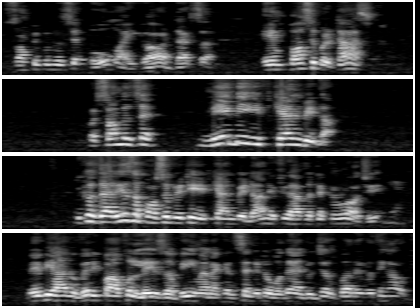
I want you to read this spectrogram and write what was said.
Some people will say, "Oh my God, that's an impossible task." But some will say, maybe it can be done. Because there is a possibility it can be done if you have the technology. Yeah. Maybe I have a very powerful laser beam and I can send it over there and it will just burn everything out.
